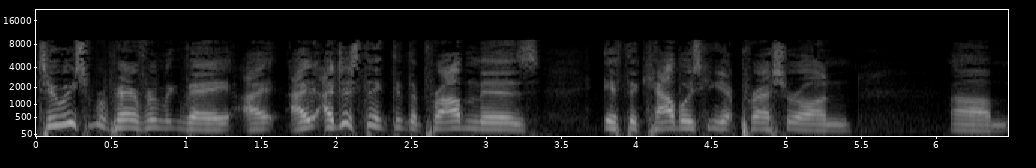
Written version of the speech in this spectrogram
two weeks to prepare for McVay. I, I, I just think that the problem is if the Cowboys can get pressure on, um,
